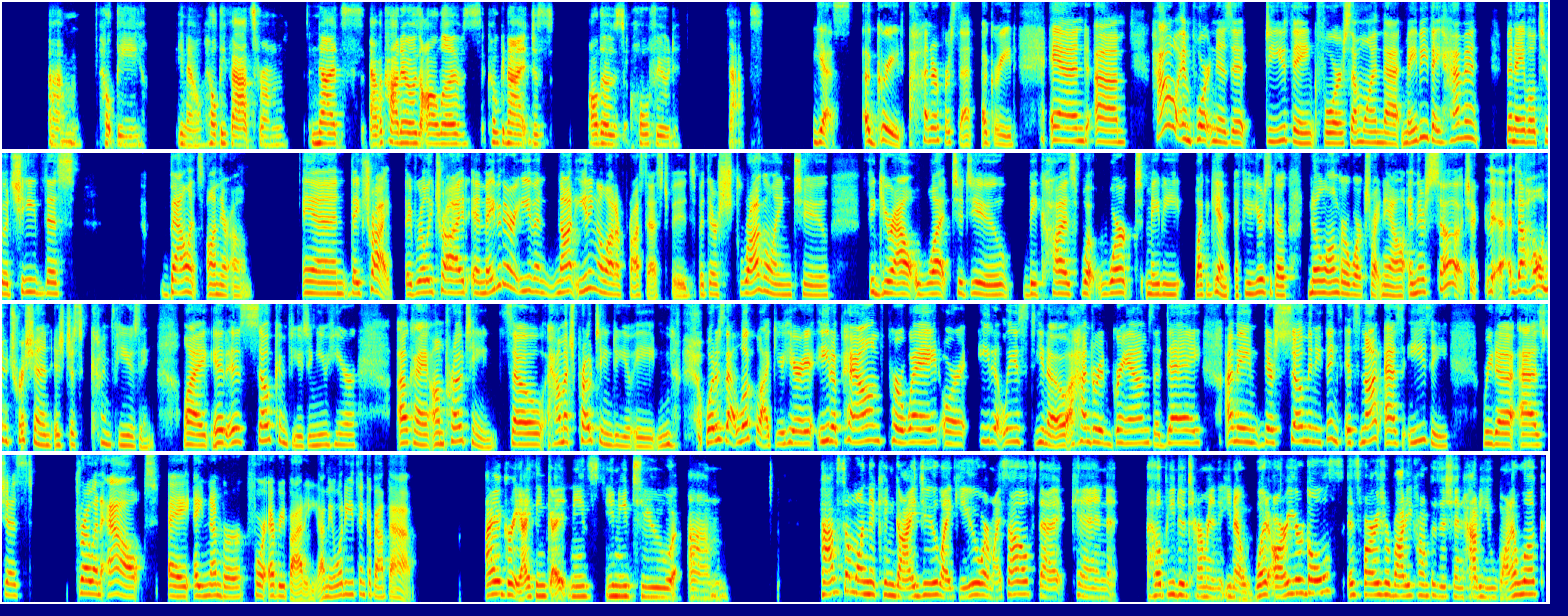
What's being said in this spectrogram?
um, healthy, you know, healthy fats from nuts, avocados, olives, coconut, just all those whole food fats. Yes, agreed. 100% agreed. And um, how important is it, do you think, for someone that maybe they haven't been able to achieve this balance on their own? And they've tried, they've really tried. And maybe they're even not eating a lot of processed foods, but they're struggling to figure out what to do because what worked maybe like again a few years ago no longer works right now. And there's such a, the whole nutrition is just confusing. Like it is so confusing. You hear okay on protein so how much protein do you eat? And what does that look like? You hear eat a pound per weight or eat at least you know 100 grams a day. I mean there's so many things. It's not as easy Rita, as just throwing out a a number for everybody. I mean, what do you think about that? I agree. I think it needs you need to um have someone that can guide you like you or myself that can help you determine, you know, what are your goals as far as your body composition? How do you want to look?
